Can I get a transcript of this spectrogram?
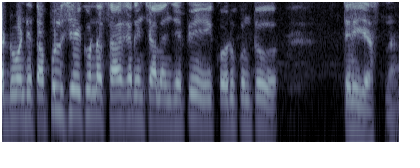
అటువంటి తప్పులు చేయకుండా సహకరించాలని చెప్పి కోరుకుంటూ తెలియజేస్తున్నాను.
